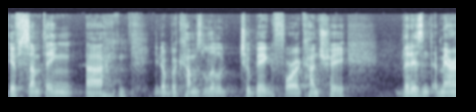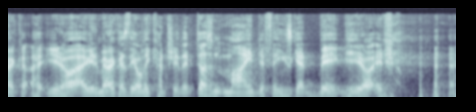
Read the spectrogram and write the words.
if something uh, you know becomes a little too big for a country that isn't America, you know, I mean, America is the only country that doesn't mind if things get big, you know.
